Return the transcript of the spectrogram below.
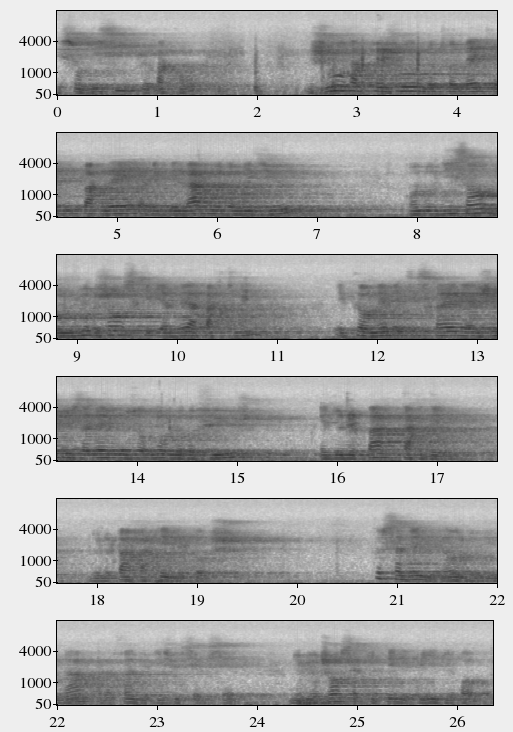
Et son disciple raconte, jour après jour, notre maître nous parlait avec des larmes dans les yeux, en nous disant de l'urgence qu'il y avait à partir, et qu'en Eretz Israël et à Jérusalem nous aurions le refuge, et de ne pas tarder, de ne pas rater le coche. Que savait le Gaon de Vilna à la fin du XVIIIe siècle de l'urgence à quitter les pays d'Europe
